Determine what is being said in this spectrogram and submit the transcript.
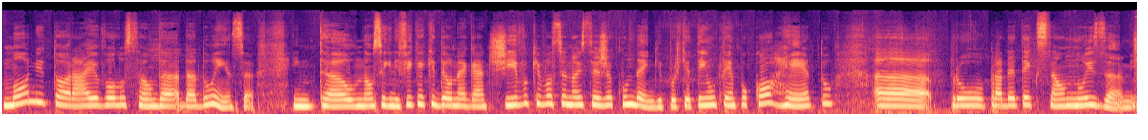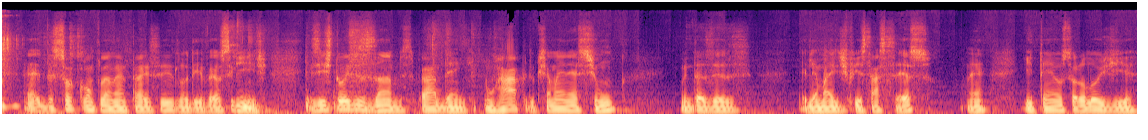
monitorar a evolução da, da doença. Então, não significa que deu negativo que você não esteja com dengue, porque tem um tempo correto uh, ah, para detecção no exame. É, só complementar isso aí, Loriva, é o seguinte: existem dois exames para a dengue. Um rápido, que chama NS1, muitas vezes ele é mais difícil acesso, né? E tem a sorologia,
